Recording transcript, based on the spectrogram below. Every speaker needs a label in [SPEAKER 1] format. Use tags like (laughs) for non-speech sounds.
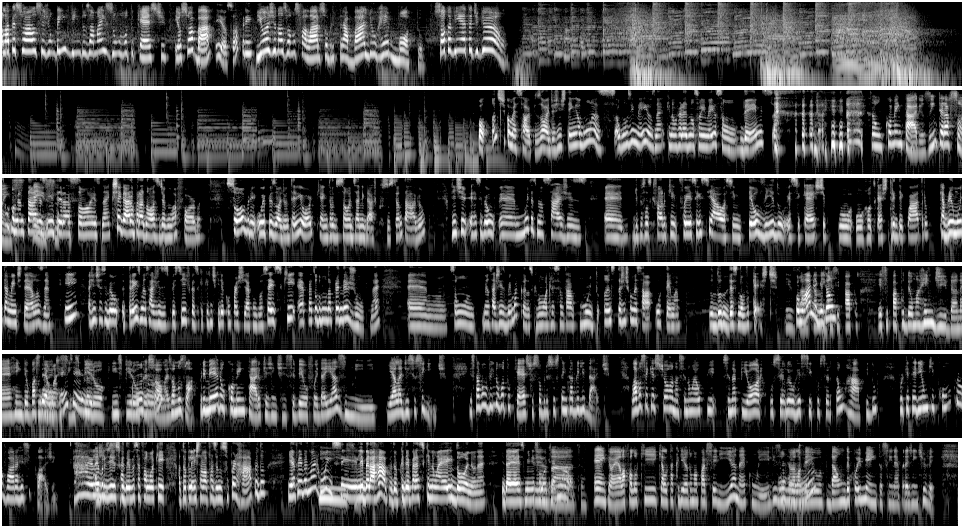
[SPEAKER 1] Olá, pessoal, sejam bem-vindos a mais um RotoCast. Eu sou a Bá.
[SPEAKER 2] E eu sou a Pri.
[SPEAKER 1] E hoje nós vamos falar sobre trabalho remoto. Solta a vinheta, Digão!
[SPEAKER 2] Antes de começar o episódio, a gente tem algumas, alguns e-mails, né? Que na verdade não são e-mails, são DMs. (laughs)
[SPEAKER 1] são comentários, interações.
[SPEAKER 2] São comentários, é interações, né? Que chegaram para nós de alguma forma sobre o episódio anterior, que é a introdução ao design gráfico sustentável. A gente recebeu é, muitas mensagens é, de pessoas que falaram que foi essencial, assim, ter ouvido esse cast, o, o Rotocast 34, que abriu muito a mente delas, né? E a gente recebeu três mensagens específicas que a gente queria compartilhar com vocês, que é para todo mundo aprender junto, né? É, são mensagens bem bacanas que vão acrescentar muito antes da gente começar o tema do, desse novo cast.
[SPEAKER 1] Exatamente. Vamos lá, amiga? Então, esse papo, esse papo deu uma rendida, né? Rendeu bastante. Deu uma assim, rendida. Inspirou, inspirou uhum. o pessoal. Mas vamos lá. Primeiro comentário que a gente recebeu foi da Yasmini. E ela disse o seguinte: Estava ouvindo o Rotocast sobre sustentabilidade. Lá você questiona se não, é o se não é pior o selo Eu Reciclo ser tão rápido, porque teriam que comprovar a reciclagem.
[SPEAKER 2] Ah, eu lembro disso, sabe... que daí você falou que a tua cliente estava fazendo super rápido e eu falei, mas não é ruim Isso. se liberar rápido, porque daí parece que não é idôneo, né? E daí a Yasmini falou Exato. que não.
[SPEAKER 1] É, então, ela falou que, que ela tá criando uma parceria, né, com eles, uhum. então ela uhum. veio dar um depoimento, assim, né, pra gente ver.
